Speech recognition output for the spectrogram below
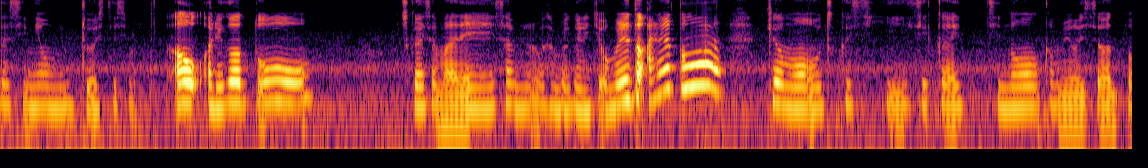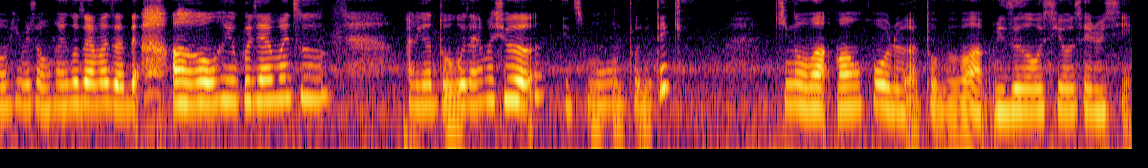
私におめでとうしてしまった。あありがとう。お疲れ様です。300日おめでとうありがとう今日も美しい世界一の神尾さんとお姫さんおはようございます。ってああおはようございます。ありがとうございます。いつも本当に。Thank you 昨日はマンホールが飛ぶは水が押し寄せるし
